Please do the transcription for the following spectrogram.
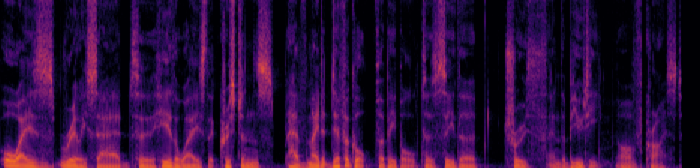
always really sad to hear the ways that Christians have made it difficult for people to see the truth and the beauty of Christ.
